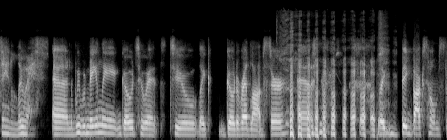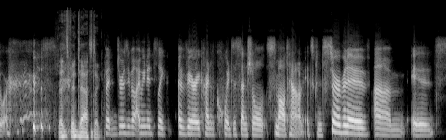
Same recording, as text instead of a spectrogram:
St. Louis. And we would mainly go to it to like go to Red Lobster and like big box home store. That's fantastic. But Jerseyville, I mean, it's like a very kind of quintessential small town. It's conservative. Um, it's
